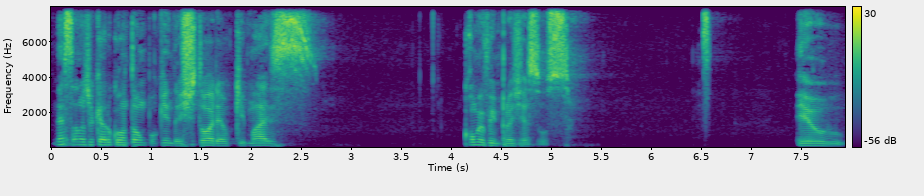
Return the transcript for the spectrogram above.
Nessa noite eu quero contar um pouquinho da história, o que mais. Como eu vim para Jesus. Eu.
